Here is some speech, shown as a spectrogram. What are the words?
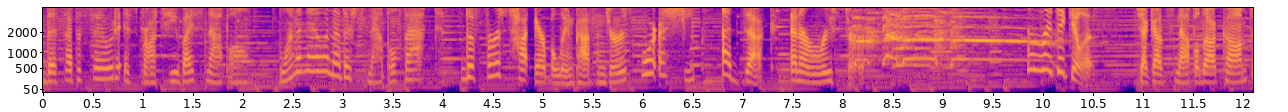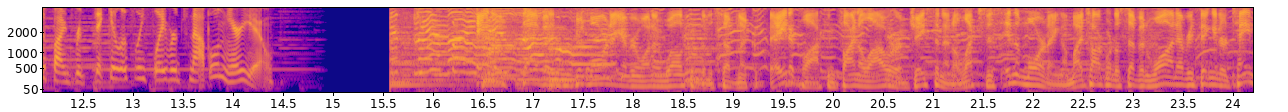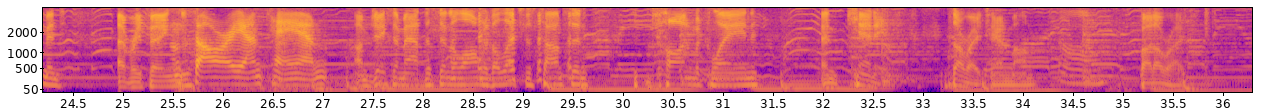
This episode is brought to you by Snapple. Want to know another Snapple fact? The first hot air balloon passengers were a sheep, a duck, and a rooster. Ridiculous. Check out snapple.com to find ridiculously flavored Snapple near you. 807. Good morning, everyone, and welcome to the 7 8 o'clock and final hour of Jason and Alexis in the morning on My Talk 1071, Everything Entertainment, Everything. I'm sorry, I'm tan. I'm Jason Matheson along with Alexis Thompson, Dawn McClain, and Kenny. It's all right, tan mom. Aww. But all right.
